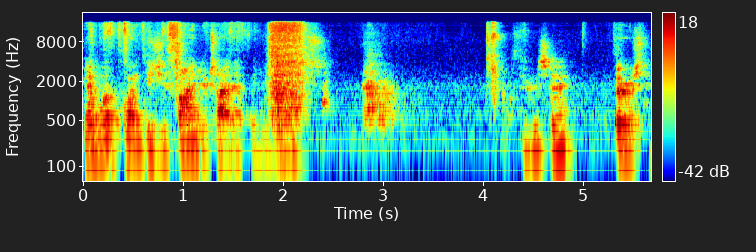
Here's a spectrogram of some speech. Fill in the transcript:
At what point did you find her tied up in your house? Thursday? Thursday.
